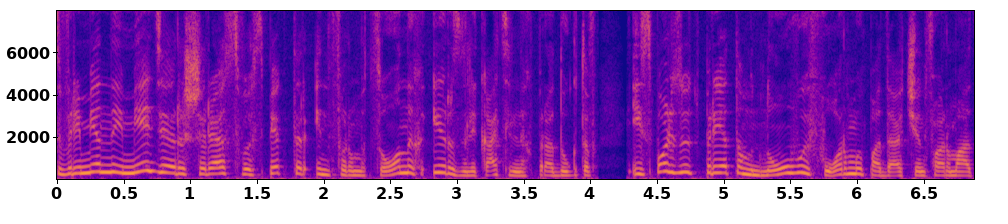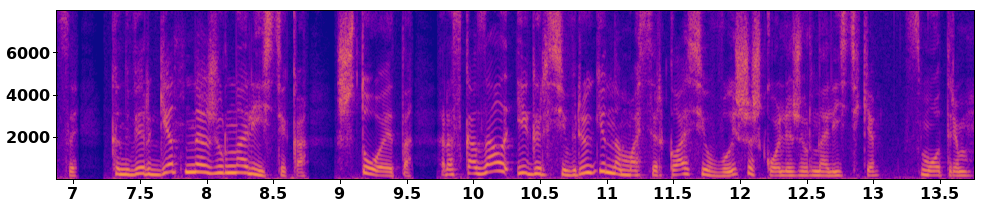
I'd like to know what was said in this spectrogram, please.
Современные медиа расширяют свой спектр информационных и развлекательных продуктов и используют при этом новые формы подачи информации. Конвергентная журналистика. Что это? Рассказал Игорь Севрюгин на мастер-классе в Высшей школе журналистики. Смотрим.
